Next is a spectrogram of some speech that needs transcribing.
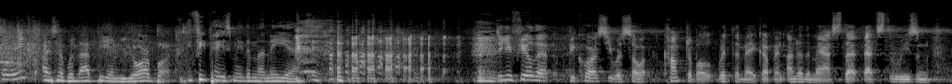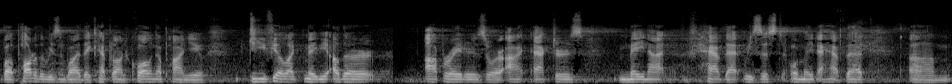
Sorry? I said, will that be in your book? If he pays me the money, yes. Do you feel that because you were so comfortable with the makeup and under the mask that that's the reason, well, part of the reason why they kept on calling upon you? Do you feel like maybe other operators or actors may not have that resist or may not have that um,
